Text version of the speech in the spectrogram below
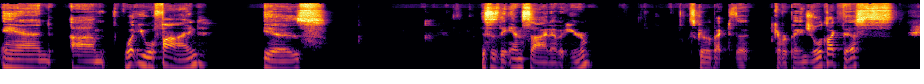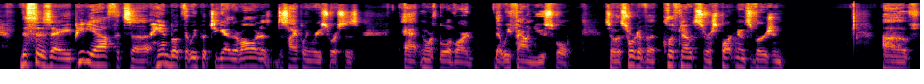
And um, what you will find is this is the inside of it here. Let's go back to the cover page. It'll look like this. This is a PDF. It's a handbook that we put together of all our discipling resources at North Boulevard that we found useful. So it's sort of a Cliff Notes or a Spark Notes version of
